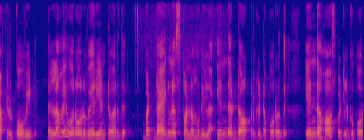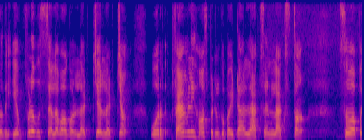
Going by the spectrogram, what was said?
ஆஃப்டர் கோவிட் எல்லாமே ஒரு ஒரு வேரியண்ட் வருது. பட் டயக்னோஸ் பண்ண முடியல. எந்த டாக்டர்கிட்ட போகிறது எந்த ஹாஸ்பிட்டலுக்கு போகிறது எவ்வளவு செலவாகும்? லட்ச லட்சம். ஒரு ஃபேமிலி ஹாஸ்பிட்டலுக்கு போயிட்டால் லேக்ஸ் அண்ட் லேக்ஸ் தான். ஸோ அப்போ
